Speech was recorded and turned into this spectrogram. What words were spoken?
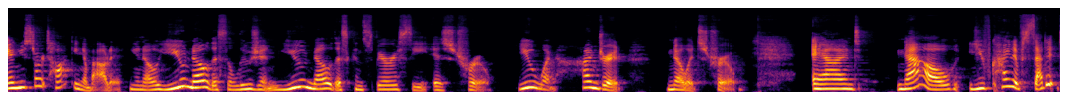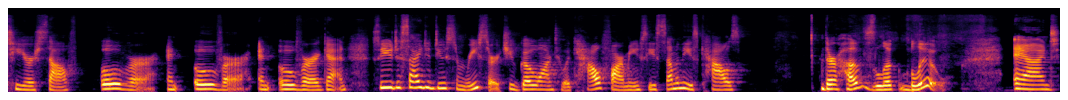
And you start talking about it. You know, you know this illusion, you know this conspiracy is true. You 100 know it's true. And now you've kind of said it to yourself over and over and over again. So you decide to do some research. You go onto a cow farm and you see some of these cows, their hooves look blue. And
